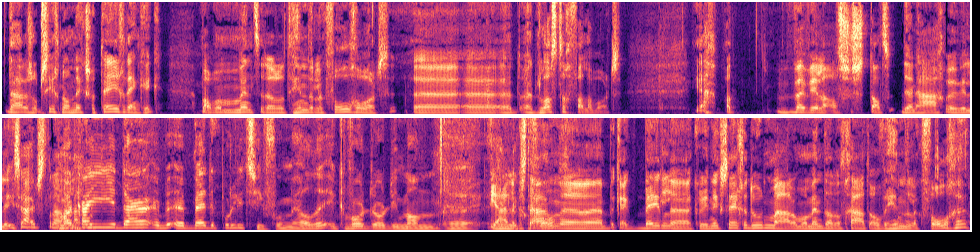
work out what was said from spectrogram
daar is op zich nog niks zo tegen, denk ik. Maar op het moment dat het hinderlijk volgen wordt... Uh, het, het lastigvallen wordt... Ja, wat, wij willen als stad Den Haag, we willen iets uitstralen. Maar kan je je daar bij de politie voor melden? Ik word door die man uh, Ja, er bestaan, kijk, bedelen kun je niks tegen doen... maar op het moment dat het gaat over hinderlijk volgen...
